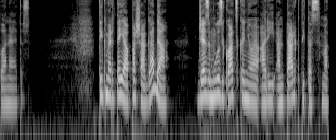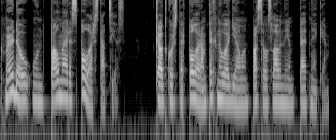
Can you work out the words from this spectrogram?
planētas. Tikmēr tajā pašā gadā Džeza mūziku atskaņoja arī Antarktikas McMurdo un Palmēras polārstacijas, kaut kur starp polārām tehnoloģijām un pasaules slaveniem pētniekiem.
